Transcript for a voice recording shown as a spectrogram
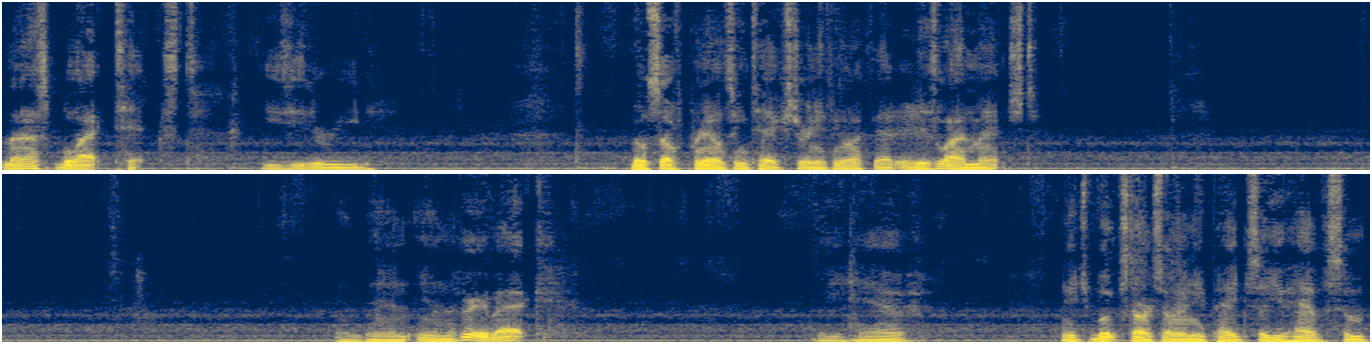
nice black text. Easy to read. No self-pronouncing text or anything like that. It is line matched. And then in the very back, we have, each book starts on a new page, so you have some,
